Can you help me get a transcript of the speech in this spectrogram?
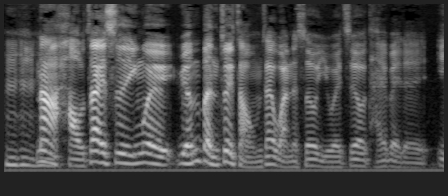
嗯哼，那好在是因为原本最早我们在玩的时候，以为只有台北的一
